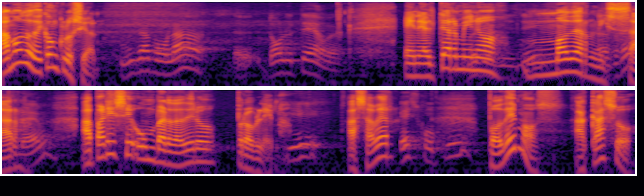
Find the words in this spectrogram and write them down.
A modo de conclusión, en el término modernizar aparece un verdadero problema, a saber, ¿podemos acaso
